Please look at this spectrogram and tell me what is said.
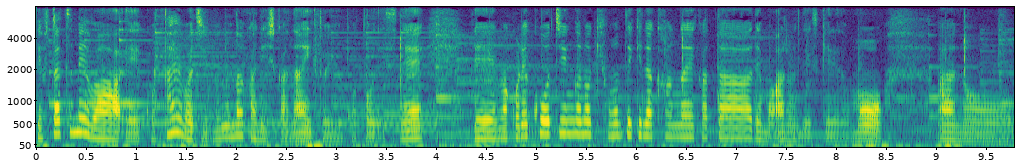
で2つ目は、えー、答えは自分の中にしかないということですね。でまあ、これコーチングの基本的な考え方でもあるんですけれどもあの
